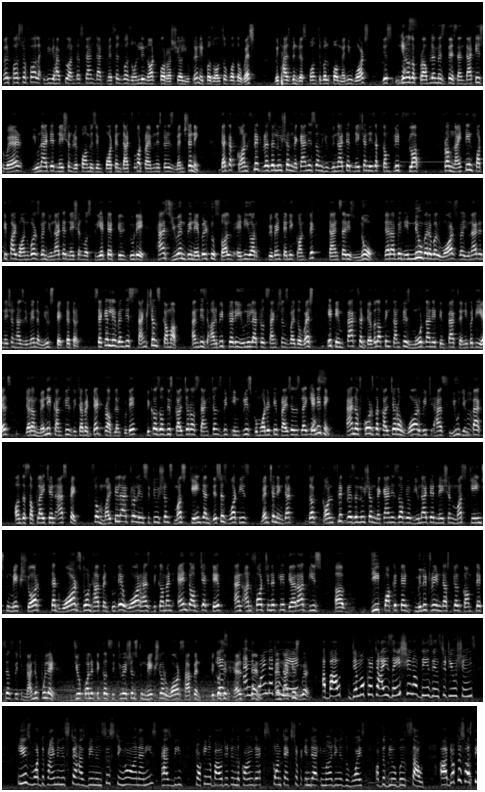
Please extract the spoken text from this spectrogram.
Well, first of all, we have to understand that message was only not for Russia or Ukraine. It was also for the West, which has been responsible for many wars. This, you know, the problem is this, and that is where United Nation reform is important. That's what Prime Minister is mentioning. That the conflict resolution mechanism, United Nation, is a complete flop. From 1945 onwards, when United Nation was created till today, has UN been able to solve any or prevent any conflict? The answer is no. There have been innumerable wars where United Nations has remained a mute spectator. Secondly, when these sanctions come up and these arbitrary unilateral sanctions by the West, it impacts the developing countries more than it impacts anybody else. There are many countries which have a debt problem today because of this culture of sanctions, which increase commodity prices like Yes. anything. And of course, the culture of war, which has huge impact on the supply chain aspect. So, multilateral institutions must change, and this is what he's mentioning that the conflict resolution mechanism of United Nations must change to make sure that wars don't happen. Today, war has become an end objective, and unfortunately, there are these uh, deep-pocketed military-industrial complexes which manipulate geopolitical situations to make sure wars happen because yes, it helps and them. the point that you that made is where about democratization of these institutions is what the prime minister has been insisting on and he has been talking about it in the context context of india emerging as the voice of the global south uh, dr swasti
